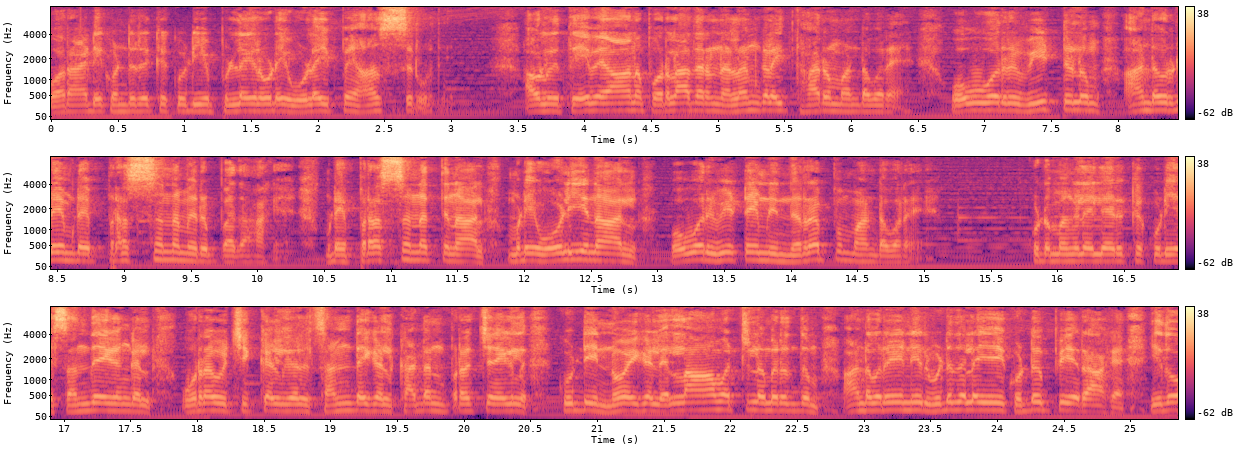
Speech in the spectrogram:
போராடி கொண்டிருக்கக்கூடிய பிள்ளைகளுடைய உழைப்பை ஆசிர்வது. அவர்களுக்கு தேவையான பொருளாதார நலன்களை தாரும் ஆண்டவரே. ஒவ்வொரு வீட்டிலும் ஆண்டவருடைய பிரசன்னம் இருப்பதாக. உடைய பிரசன்னத்தினால் உடைய ஒளியினால் ஒவ்வொரு வீட்டையும் நீ நிரப்பும் ஆண்டவரே. குடும்பங்களில் இருக்கக்கூடிய சந்தேகங்கள் உறவு சிக்கல்கள் சண்டைகள் கடன் பிரச்சனைகள் குடி நோய்கள் எல்லாவற்றிலும் இருந்தும் ஆண்டவரே நீர் விடுதலையை கொடுப்பீராக. இதோ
